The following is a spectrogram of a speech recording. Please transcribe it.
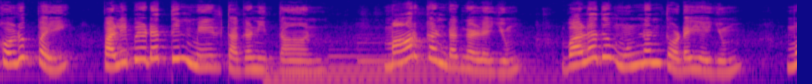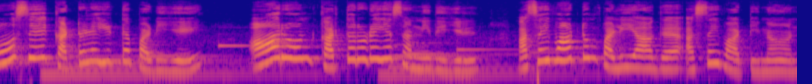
கொழுப்பை பலிபீடத்தின் மேல் தகனித்தான். மார்க்கண்டங்களையும் வலது முன்னந்தொடையையும் மோசே கட்டளையிட்டபடியே ஆரோன் கர்த்தருடைய சந்நிதியில் அசைவாட்டும் பழியாக அசைவாட்டினான்.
